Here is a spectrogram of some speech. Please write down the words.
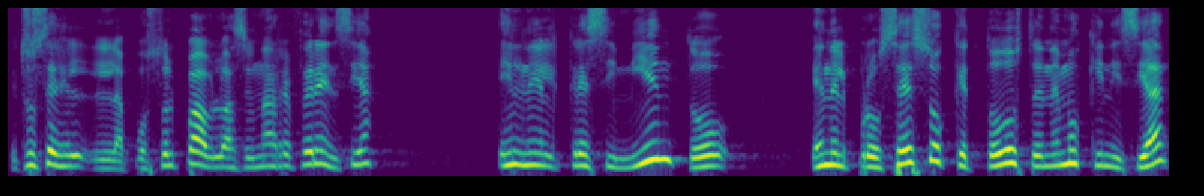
Entonces el, apóstol Pablo hace una referencia en el crecimiento, en el proceso que todos tenemos que iniciar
